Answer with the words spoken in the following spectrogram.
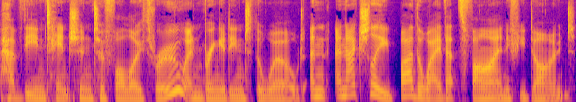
have the intention to follow through and bring it into the world. And and actually, by the way, that's fine if you don't.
